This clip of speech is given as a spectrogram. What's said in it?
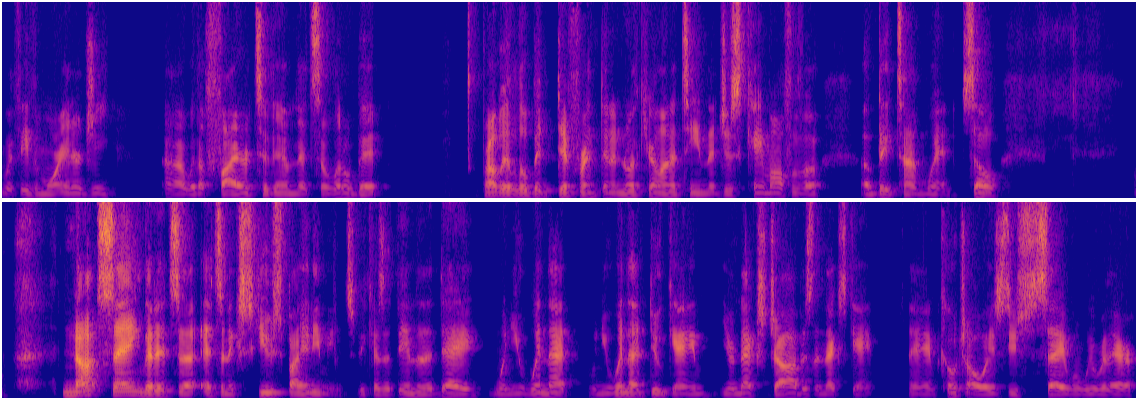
with even more energy, uh, with a fire to them that's a little bit, probably a little bit different than a North Carolina team that just came off of a, a big time win. So, not saying that it's a it's an excuse by any means, because at the end of the day, when you win that when you win that Duke game, your next job is the next game. And coach always used to say when we were there,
